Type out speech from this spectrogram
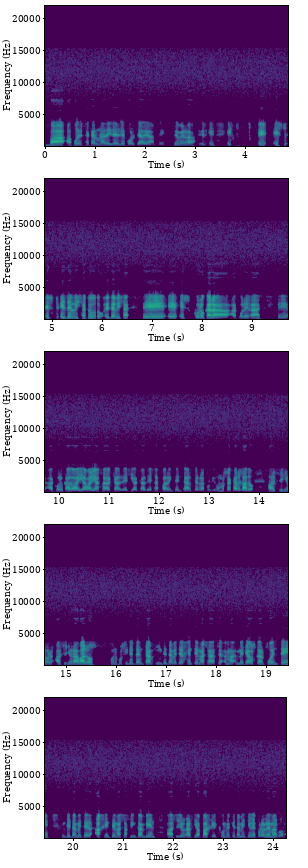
va a poder sacar una ley del deporte adelante? ¿De verdad? Es, es de risa todo, es de risa. Eh, es colocar a, colegas, eh, ha colocado ahí a varias alcaldes y alcaldesas para intentar cerrar, porque como se ha cargado al señor, al señor Ábalos, bueno, pues intenta, intenta meter gente más, a, mete a Oscar Puente, intenta meter a gente más afín también al señor García Paje, con el que también tiene problemas, bueno,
